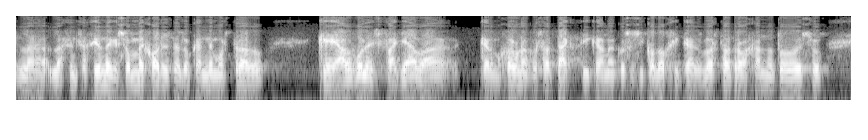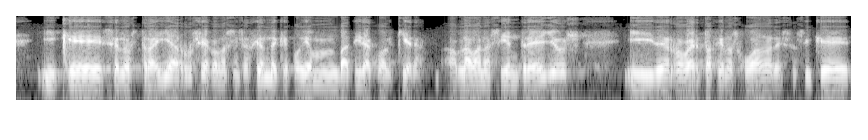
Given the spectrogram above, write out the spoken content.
la, la, sensación de que son mejores de lo que han demostrado, que algo les fallaba, que a lo mejor una cosa táctica, una cosa psicológica, lo ha estado trabajando todo eso, y que se los traía a Rusia con la sensación de que podían batir a cualquiera. Hablaban así entre ellos y de Roberto hacia los jugadores. Así que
